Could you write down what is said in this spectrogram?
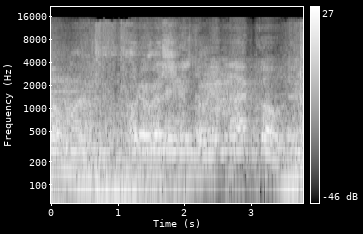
shoulder. Motor related to ring like golden.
